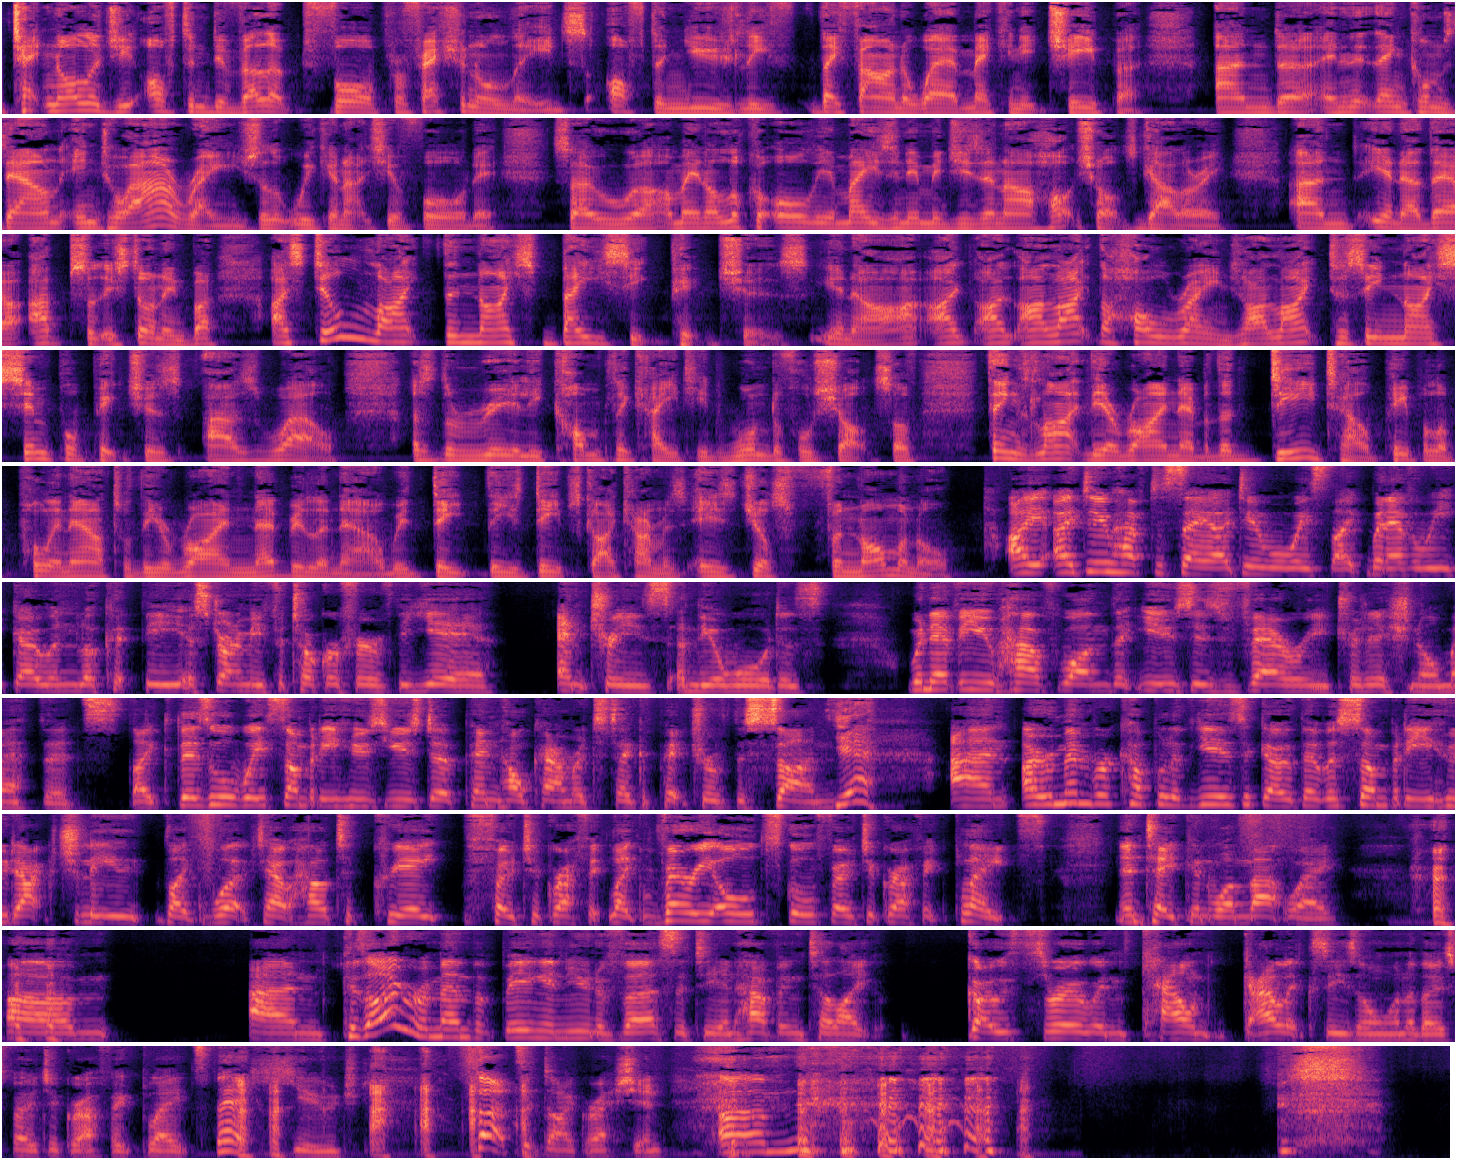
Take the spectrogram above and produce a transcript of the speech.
technology often developed for professional needs often usually they found a way of making it cheaper. And uh, and it then comes down into our range so that we can actually afford it. So uh, i mean i look at all the amazing images in our hotshots gallery and you know they are absolutely stunning. But i still like the nice basic pictures. You know i i, I like the whole range. I like to see nice simple pictures as well as the really complicated wonderful shots of things like the orion nebula the detail people are pulling out of the Orion Nebula now with deep these deep sky cameras is just phenomenal. I, I do have to say, I do always like whenever we go and look at the Astronomy Photographer of the Year entries and the awarders, whenever you have one that uses very traditional methods, like there's always somebody who's used a pinhole camera to take a picture of the sun. Yeah. And I remember a couple of years ago, there was somebody who'd actually like worked out how to create photographic, like very old school photographic plates and taken one that way. um, and because I remember being in university and having to like go through and count galaxies on one of those photographic plates. They're huge. That's a digression. Um,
